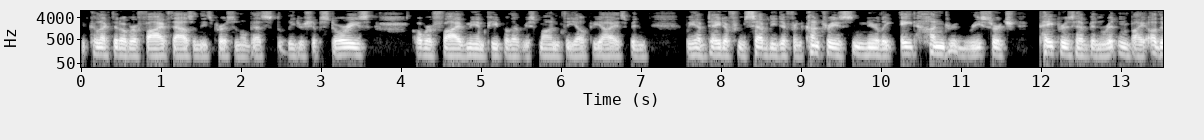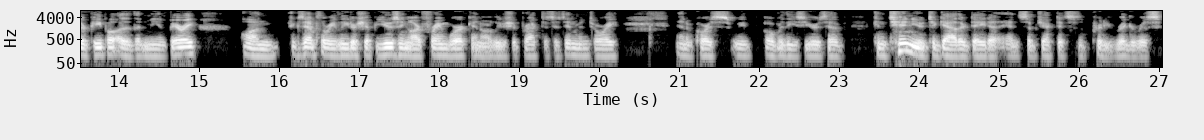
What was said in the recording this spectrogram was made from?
we've collected over 5,000 of these personal best leadership stories. Over 5 million people have responded to the LPI. It's been, we have data from 70 different countries, nearly 800 research papers have been written by other people other than me and Barry on exemplary leadership using our framework and our leadership practices inventory. And of course, we over these years have continued to gather data and subject it to some pretty rigorous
